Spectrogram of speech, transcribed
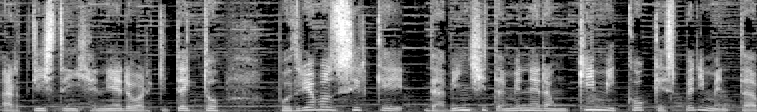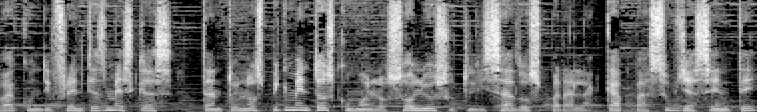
Artista, ingeniero, arquitecto, podríamos decir que da Vinci también era un químico que experimentaba con diferentes mezclas, tanto en los pigmentos como en los óleos utilizados para la capa subyacente,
